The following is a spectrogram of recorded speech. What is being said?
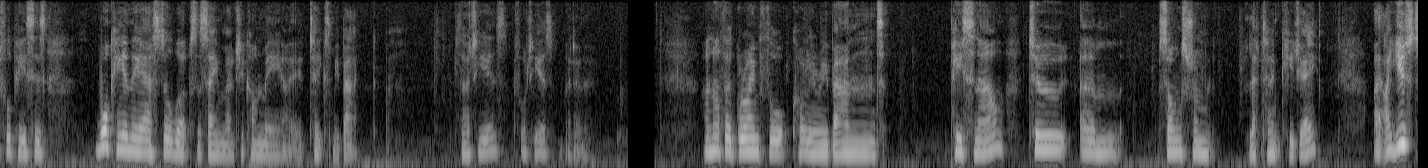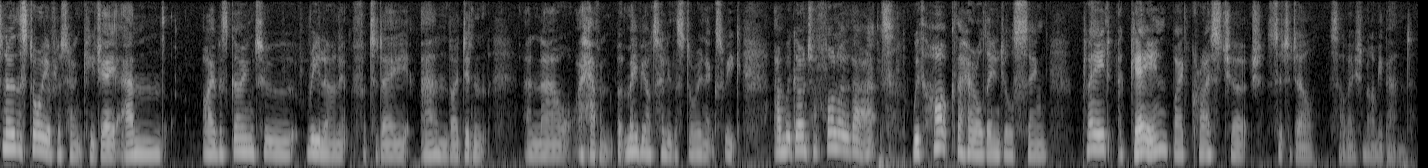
Beautiful pieces. Walking in the Air still works the same magic on me. It takes me back 30 years, 40 years, I don't know. Another Grimethorpe Colliery Band piece now. Two um, songs from Lieutenant Kijé I, I used to know the story of Lieutenant Kijé and I was going to relearn it for today and I didn't and now I haven't, but maybe I'll tell you the story next week. And we're going to follow that with Hark the Herald Angels Sing, played again by Christchurch Citadel Salvation Army Band.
